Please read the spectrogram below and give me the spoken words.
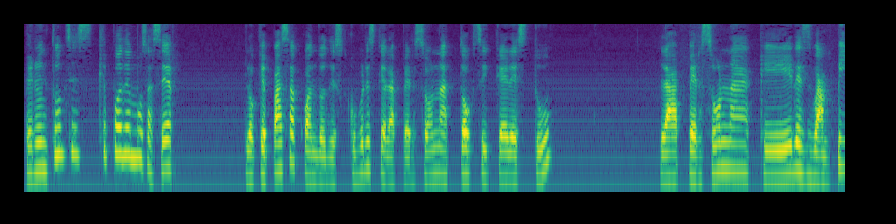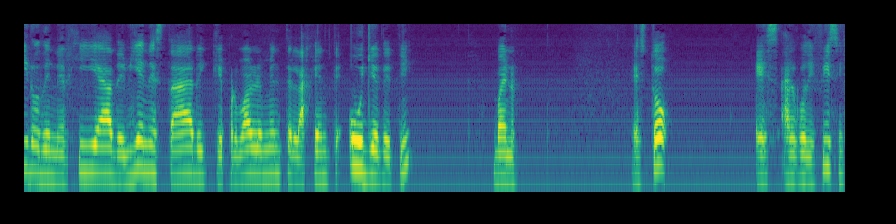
Pero entonces, ¿qué podemos hacer? Lo que pasa cuando descubres que la persona tóxica eres tú, la persona que eres vampiro de energía, de bienestar y que probablemente la gente huye de ti. Bueno, esto es algo difícil.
